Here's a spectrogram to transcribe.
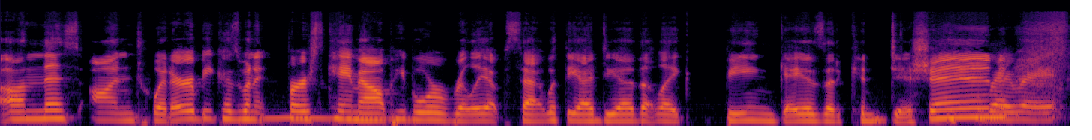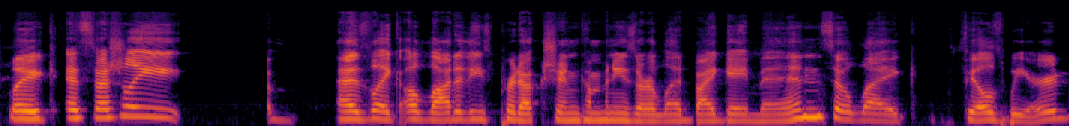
on this on Twitter because when it first came out, Mm. people were really upset with the idea that like being gay is a condition. right right Like especially uh, as like a lot of these production companies are led by gay men, so like feels weird.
